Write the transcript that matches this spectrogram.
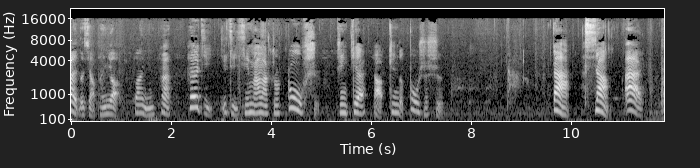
爱的小朋友，欢迎和黑子一起听妈妈说故事。今天要听的故事是《大象爱马》。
